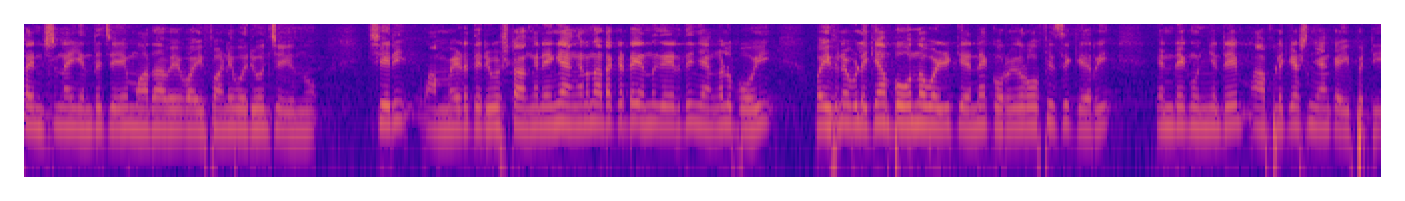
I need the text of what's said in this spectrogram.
ടെൻഷനായി എന്ത് ചെയ്യും? മാതാവേ വൈഫാണി വരുകയും ചെയ്യുന്നു. ശരി അമ്മയുടെ തിരുവിഷ്ടം അങ്ങനെയെങ്കിൽ അങ്ങനെ നടക്കട്ടെ എന്ന് കരുതി ഞങ്ങൾ പോയി. വൈഫിനെ വിളിക്കാൻ പോകുന്ന വഴിക്ക് എന്നെ കൊറിയർ ഓഫീസിൽ കയറി എന്റെ കുഞ്ഞിന്റെയും ആപ്ലിക്കേഷൻ ഞാൻ കൈപ്പറ്റി.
